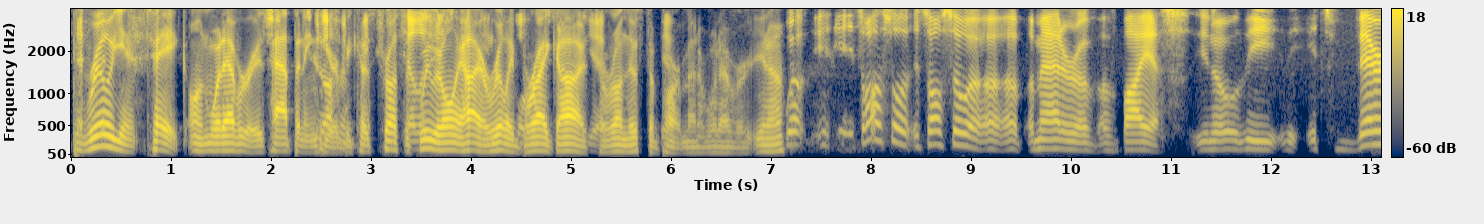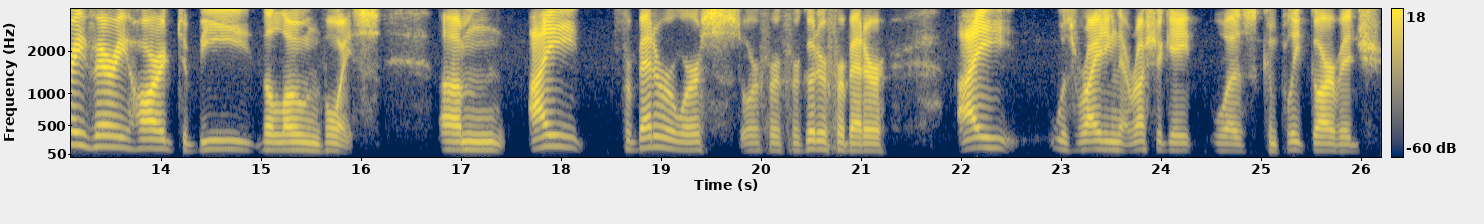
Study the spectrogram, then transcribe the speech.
brilliant take on whatever is happening here. Because trust us, we would only hire really bright guys yeah. to run this department yeah. or whatever. You know. Well, it's also it's also a, a matter of, of bias. You know, the, the, it's very very hard to be the lone voice. Um, I, for better or worse, or for for good or for better, I was writing that RussiaGate was complete garbage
